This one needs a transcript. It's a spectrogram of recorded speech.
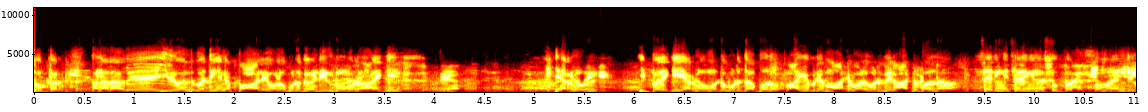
சூப்பர். ஆனால் அதாவது இது வந்து பார்த்தீங்கன்னா பால் எவ்வளோ கொடுக்க வேண்டியிருக்கும் ஒரு நாளைக்கு? இரநூறு. இப்போதைக்கு இரநூறு மட்டும் கொடுத்தா போதும். எப்படி மாட்டு பால் கொடுப்பீங்களா ஆட்டு பால் தான்? சரிங்க சரிங்க சூப்பர் ரொம்ப நன்றி.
